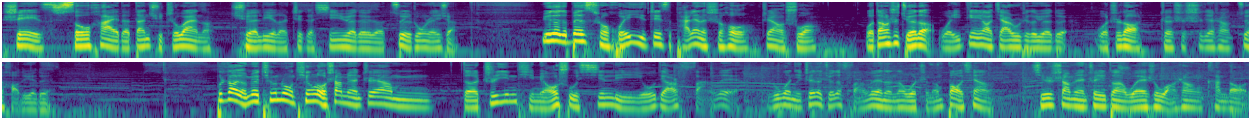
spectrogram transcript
She Is So High》的单曲之外呢，确立了这个新乐队的最终人选。乐队的贝斯手回忆这次排练的时候这样说：“我当时觉得我一定要加入这个乐队，我知道这是世界上最好的乐队。”不知道有没有听众听了我上面这样的知音体描述，心里有点反胃。如果你真的觉得反胃呢，那我只能抱歉了。其实上面这一段我也是网上看到的。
